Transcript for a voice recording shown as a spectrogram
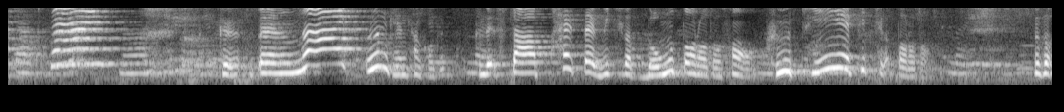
stop signs, 그 When I은 괜찮거든. 근데 stop 할 때 위치가 너무 떨어져서 그 뒤에 피치가 떨어져. 그래서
